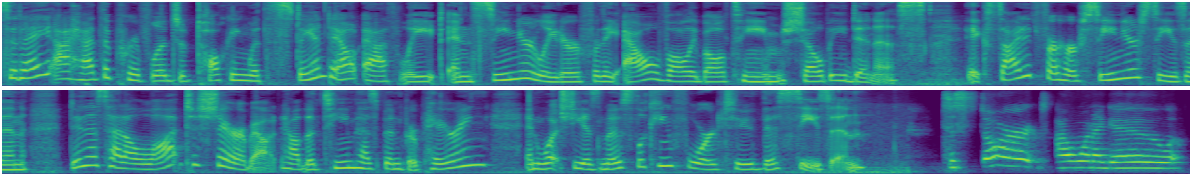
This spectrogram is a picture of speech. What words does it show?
Today, I had the privilege of talking with standout athlete and senior leader for the OWL volleyball team, Shelby Dennis. Excited for her senior season, Dennis had a lot to share about how the team has been preparing and what she is most looking forward to this season. To start, I want to go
